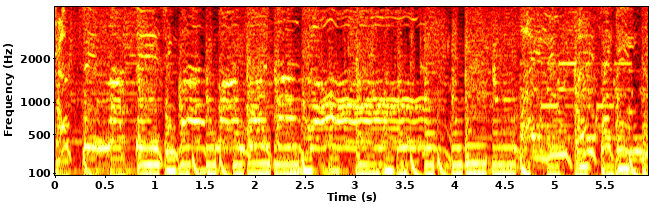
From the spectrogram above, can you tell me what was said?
腳尖立地懲罰萬代讚頌。為了取適應。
